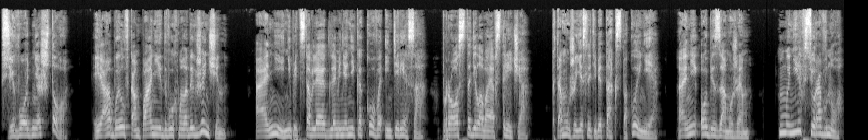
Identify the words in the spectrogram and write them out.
«Сегодня что? Я был в компании двух молодых женщин. Они не представляют для меня никакого интереса. Просто деловая встреча. К тому же, если тебе так спокойнее, они обе замужем. Мне все равно.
